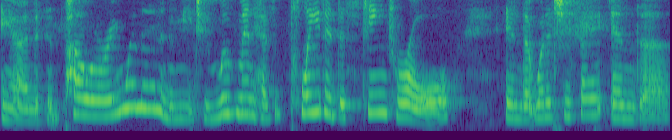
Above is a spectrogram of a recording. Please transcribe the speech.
and empowering women and the Me Too movement has played a distinct role in the what did she say in the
